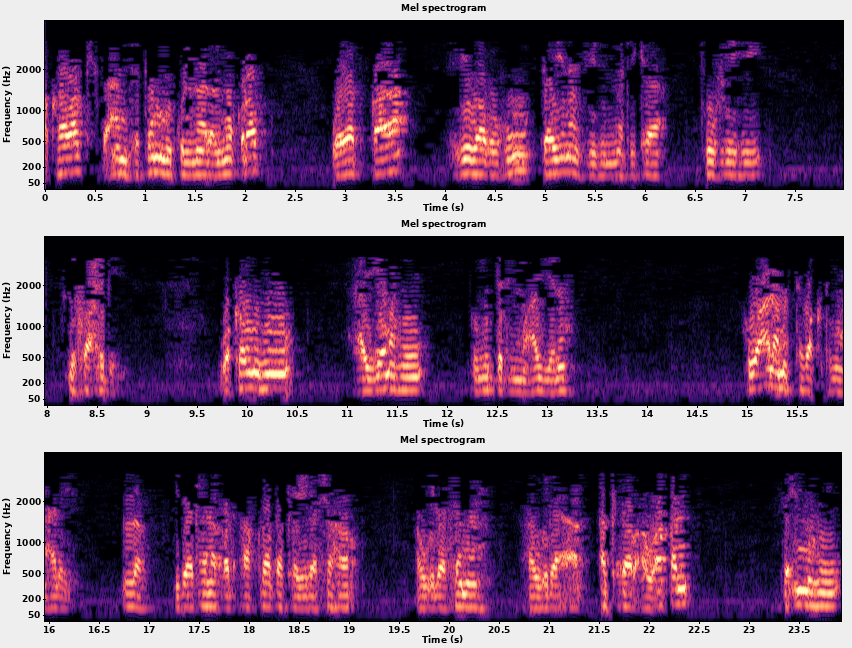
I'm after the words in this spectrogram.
أقرضك فأنت تملك المال المقرض ويبقى عوضه دينا في ذمتك توفيه لصاحبه. وكونه عينه بمدة معينة هو على ما اتفقتم عليه. نعم. إذا كان قد أقرضك إلى شهر أو إلى سنة أو إلى أكثر أو أقل فإنه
